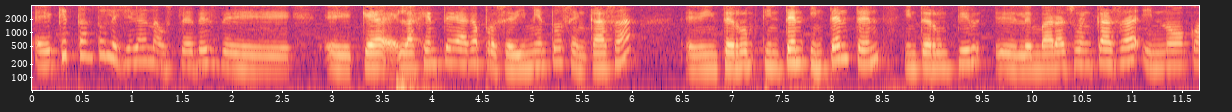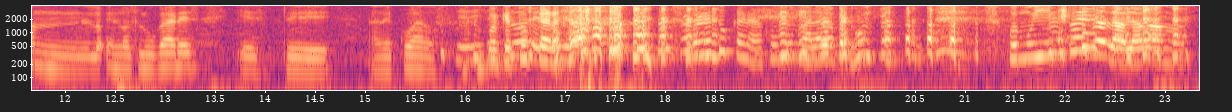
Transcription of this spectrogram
eh, ¿qué tanto les llegan a ustedes de eh, que la gente haga procedimientos en casa? eh, intenten interrumpir el embarazo en casa y no con en los lugares este adecuados. Porque tu cara. Porque tu cara fue muy mala la pregunta. fue muy Esto eso lo hablábamos.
